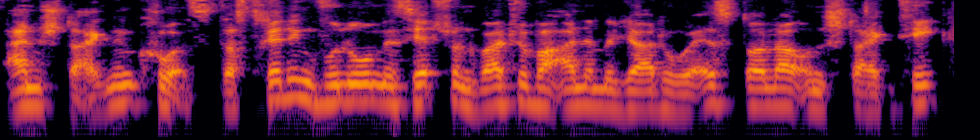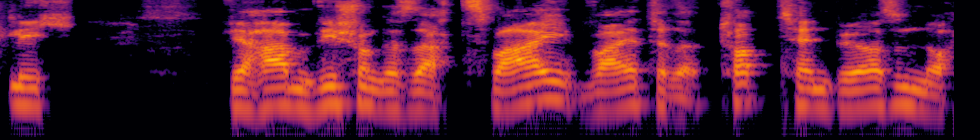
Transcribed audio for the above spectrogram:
einen steigenden Kurs. Das Tradingvolumen ist jetzt schon weit über eine Milliarde US-Dollar und steigt täglich. Wir haben, wie schon gesagt, zwei weitere Top 10 Börsen noch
